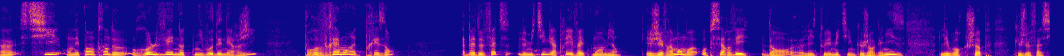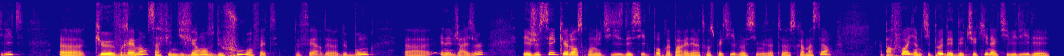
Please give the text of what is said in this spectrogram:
euh, si on n'est pas en train de relever notre niveau d'énergie pour vraiment être présent, eh ben de fait, le meeting après, il va être moins bien. Et j'ai vraiment, moi, observé dans euh, tous les meetings que j'organise, les workshops que je facilite, euh, que vraiment, ça fait une différence de fou, en fait, de faire de, bons energizers. Et je sais que lorsqu'on utilise des sites pour préparer des rétrospectives, si vous êtes Scrum Master, Parfois, il y a un petit peu des, check-in activity, des,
